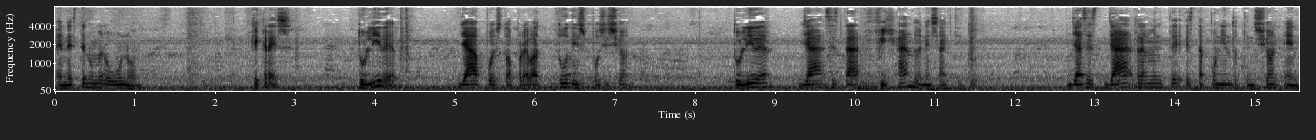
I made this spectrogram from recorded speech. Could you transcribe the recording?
en este número uno, ¿qué crees? Tu líder ya ha puesto a prueba tu disposición. Tu líder ya se está fijando en esa actitud ya, se, ya realmente está poniendo atención en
